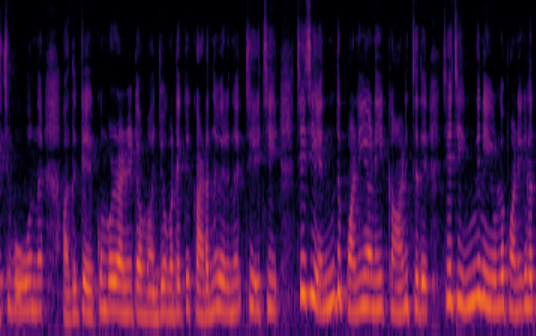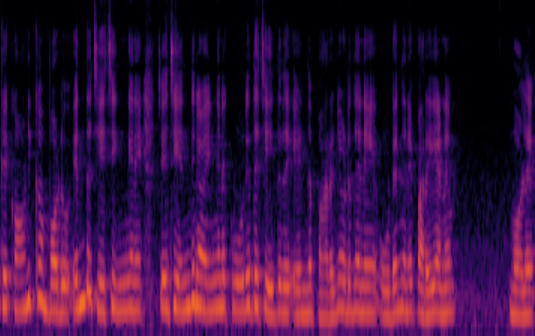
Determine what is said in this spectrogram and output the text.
ഇട്ടേച്ച് പോകുമെന്ന് അത് കേൾക്കുമ്പോഴാണ് കേട്ടോ മഞ്ജു അങ്ങോട്ടേക്ക് കടന്നു വരുന്നത്. ചേച്ചി ചേച്ചി എന്ത് പണിയാണ് ഈ കാണിച്ചത്? ചേച്ചി ഇങ്ങനെയുള്ള പണികളൊക്കെ കാണിക്കാൻ പാടോ എന്താ ചേച്ചി ഇങ്ങനെ? ചേച്ചി എന്തിനാണ് ഇങ്ങനെ ക്രൂരത ചെയ്തത്? എന്ന് പറഞ്ഞ ഉടനെ ഉടൻ തന്നെ പറയാണ്. മോളെ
